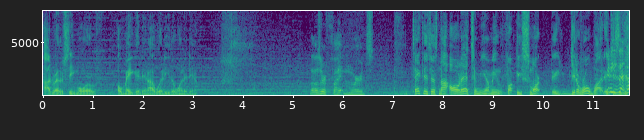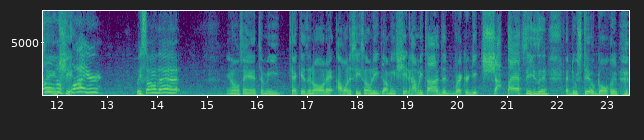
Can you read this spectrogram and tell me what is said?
I'd rather see more of Omega than I would either one of them. Those are fighting words. Tech is just not all that to me. I mean, fuck, he's smart. They get a robot. And he's a hell of a shit. flyer. We saw that. You know what I'm saying? To me, Tech isn't all that. I want to see some of these. I mean, shit, how many times did Wrecker get shot last season? That dude's still going. You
